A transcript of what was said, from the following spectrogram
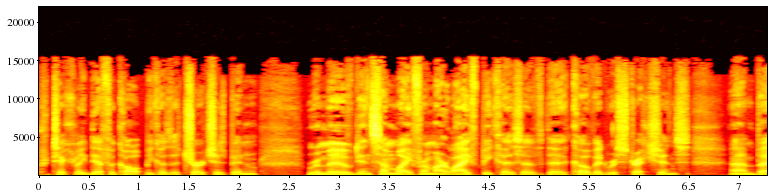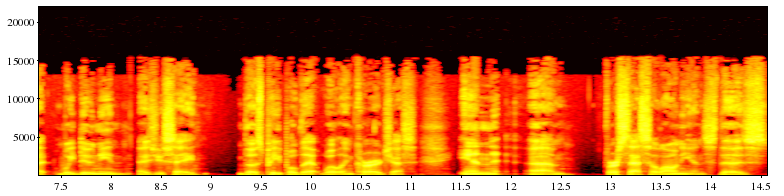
particularly difficult because the church has been removed in some way from our life because of the COVID restrictions. Um, but we do need, as you say, those people that will encourage us. In um, First Thessalonians, there's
